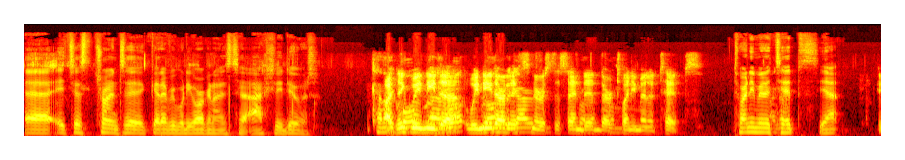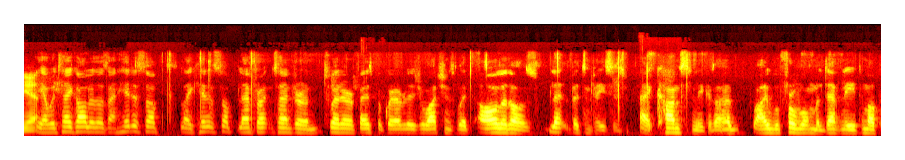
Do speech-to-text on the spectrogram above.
uh, it's just trying to get everybody organised to actually do it. Can I think quote, we need uh, uh, we need our listeners to send from- in their 20 minute tips. Twenty minute tips. Yeah. Yeah. Yeah, we'll take all of those and hit us up, like hit us up left, right, and centre on Twitter, or Facebook, wherever it is you're watching us with all of those little bits and pieces uh, constantly. Because I, I, will- for one, will definitely eat them up.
